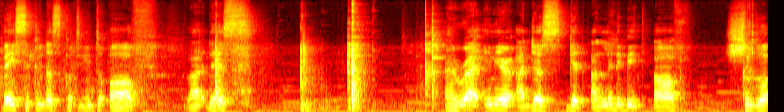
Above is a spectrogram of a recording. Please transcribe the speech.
Basically, just cut it into half like this. And right in here, I just get a little bit of sugar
